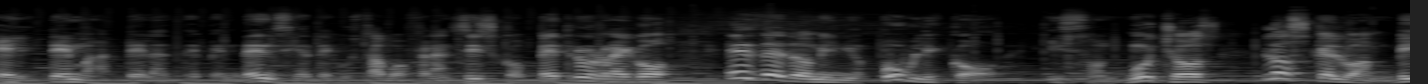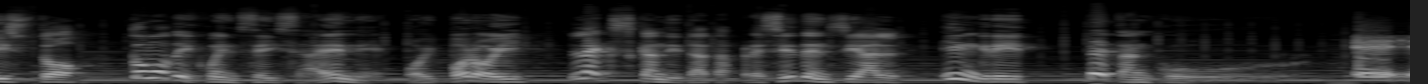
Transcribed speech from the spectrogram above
El tema de las dependencias de Gustavo Francisco Petrurrego es de dominio público y son muchos los que lo han visto, como dijo en 6 AM hoy por hoy la ex candidata presidencial Ingrid Betancourt. Eh,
